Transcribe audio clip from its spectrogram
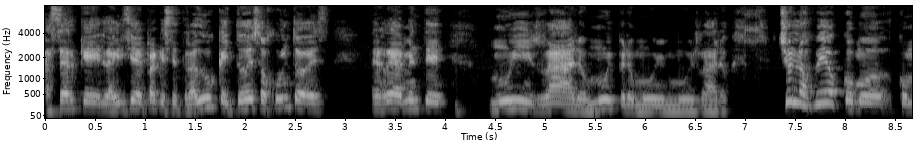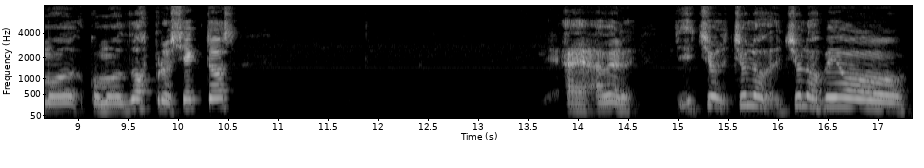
hacer que la grilla del parque se traduzca y todo eso junto es, es realmente muy raro, muy, pero muy, muy raro. Yo los veo como, como, como dos proyectos. A, ver, yo, yo, los veo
